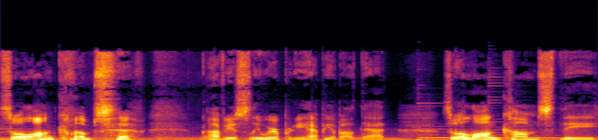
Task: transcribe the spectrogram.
so along comes, obviously, we are pretty happy about that. So along comes the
